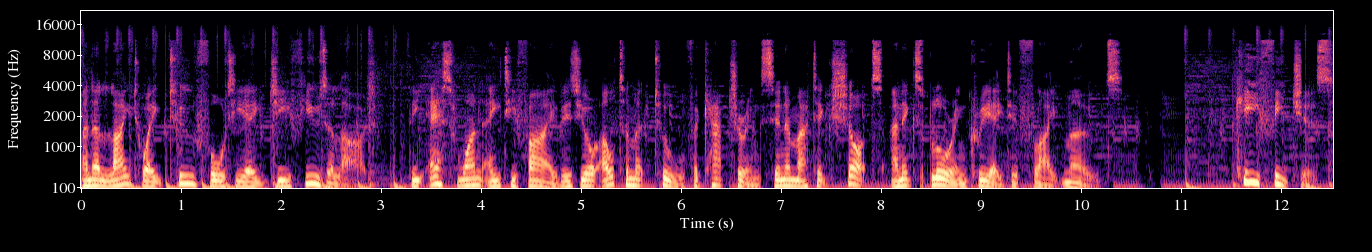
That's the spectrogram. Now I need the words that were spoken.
and a lightweight 248G fuselage, the S185 is your ultimate tool for capturing cinematic shots and exploring creative flight modes. Key features.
